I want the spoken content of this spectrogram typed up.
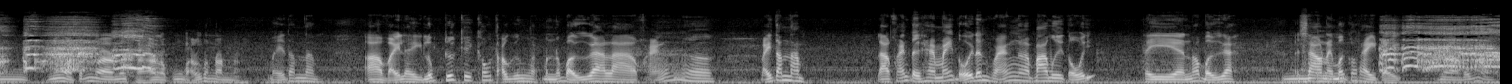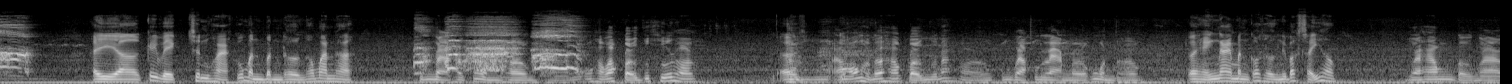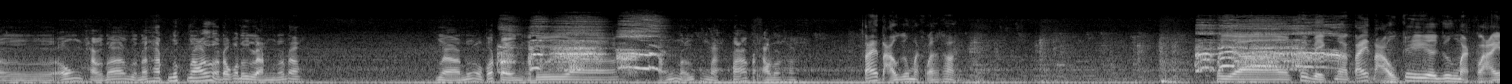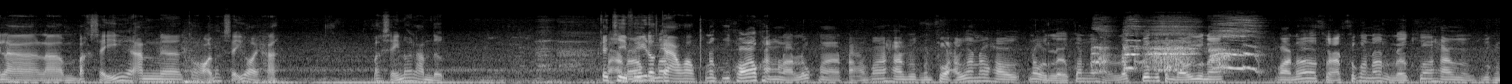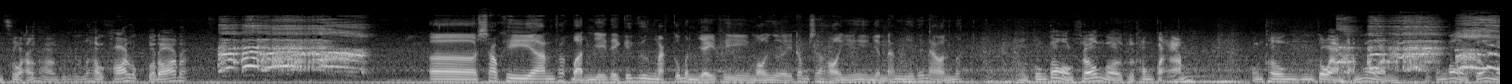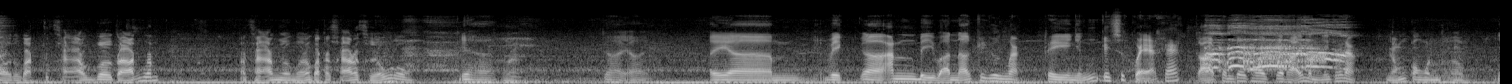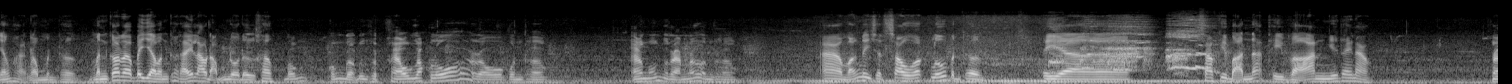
nếu mà tính ra nó sẹt là cũng bảy tám năm rồi. Bảy tám năm. À, vậy là lúc trước cái cấu tạo gương mặt mình nó bự ra là khoảng ờ, bảy tám năm. Là khoảng từ hai mấy tuổi đến khoảng ờ, 30 tuổi thì nó bự ra. Sau này mới có thầy trị. Dạ đúng rồi. Thì ờ, cái việc sinh hoạt của mình bình thường không anh hả? Sinh hoạt thì cũng bình thường nó cũng không bắt tự chút xíu thôi ừ. ăn ăn uống thì nó không tự của nó công việc mình làm rồi cũng bình thường. Rồi hiện nay mình có thường đi bác sĩ không? Dạ không, từ mà uống thầu đó rồi nó hết nước nói rồi đâu có đi làm nữa đâu. Giờ nếu mà có tiền thì đi uh, thẳng nữ khuôn mặt khóa tạo lên thôi. Tái tạo gương mặt lại thôi. Thì ờ, cái việc mà tái tạo cái gương mặt lại là là bác sĩ anh ờ, có hỏi bác sĩ rồi hả? Bác sĩ nói làm được cái chi phí nó- cao không? Nó cũng khó khăn là lúc mà tạo có hai cái mình xoay nó hơi nó hơi á, nó hơi lúc trước cái sinh độ gì nè. Và nó sẹt xuống nó liệt có hai mình xoay thôi, nó hơi khó lúc của đó đó. Ờ, sau khi anh phát bệnh vậy thì cái gương mặt của mình vậy thì mọi người trong xã hội nhìn, anh như thế nào anh mới Cũng có một số người thì thông cảm Cũng thương cái hoàn cảnh của mình Cũng có một số người thì gặp xạo ghê tởm lắm. Ta xạo nhiều người nó còn ta xạo nó xỉu luôn. Dạ. Dạ. Trời ơi. Thì ờ, việc ờ, anh bị bệnh ở cái gương mặt thì những cái sức khỏe khác ở trong cái cơ, cơ thể mình như thế nào? Vẫn còn bình thường. Vẫn hoạt động bình thường. Mình có bây giờ mình có thể lao động đồ được không? Đúng cũng được đi thịt sâu gắt lúa rồi bình thường. Ăn uống gì làm nó bình thường. À vẫn đi xịt sâu vắt lúa bình thường. Thì ờ, sau khi bệnh á thì vợ anh như thế nào? Thì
